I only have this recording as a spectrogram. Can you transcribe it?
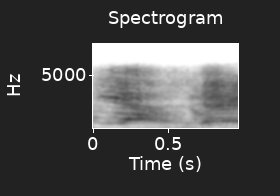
Tokyo!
